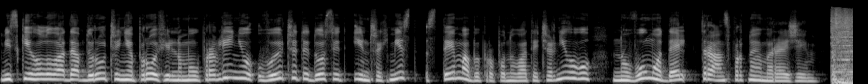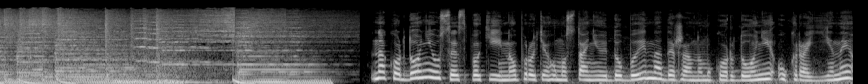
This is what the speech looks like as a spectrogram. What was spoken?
Міський голова дав доручення профільному управлінню вивчити досвід інших міст з тим, аби пропонувати Чернігову нову модель транспортної мережі. На кордоні усе спокійно. Протягом останньої доби на державному кордоні України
